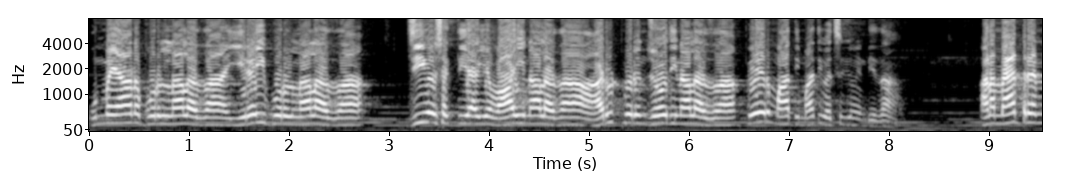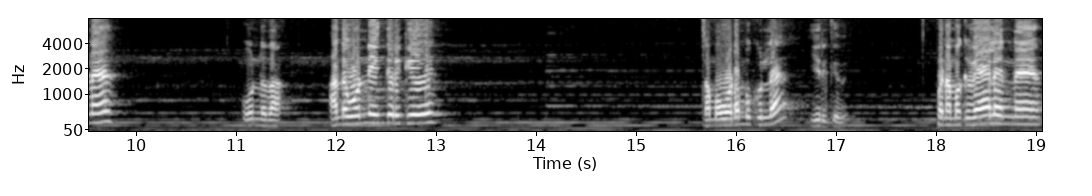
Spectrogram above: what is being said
உண்மையான பொருள்னால அதுதான் இறை பொருள்னால அதுதான் ஜீவசக்தியாகிய வாயினால் அதுதான் அருட்பெருஞ்சோதினால அதுதான் பேர் மாற்றி மாற்றி வச்சுக்க வேண்டியதுதான். ஆனால் மேட்ரு என்ன? ஒன்று தான் அந்த ஒன்று எங்கே இருக்குது நம்ம உடம்புக்குள்ள இருக்குது. இப்ப நமக்கு வேலை என்ன?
